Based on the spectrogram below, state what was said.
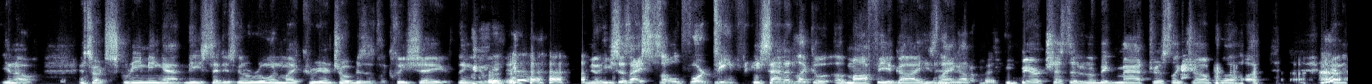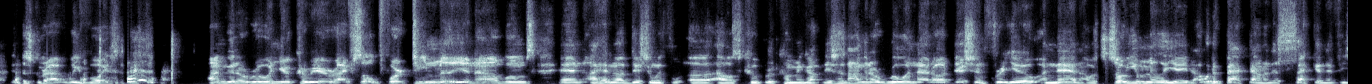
you know and started screaming at me said he's going to ruin my career in show business the cliche thing you know he says i sold 14th. he sounded like a, a mafia guy he's laying on a bare chested on a big mattress like Jabba the Hutt and this gravelly voice he said, i'm going to ruin your career. I've sold 14 million albums. And i had an audition with uh, alice cooper coming up and he said i'm going to ruin that audition for you. And then i was so humiliated. I would have backed down in a second if he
